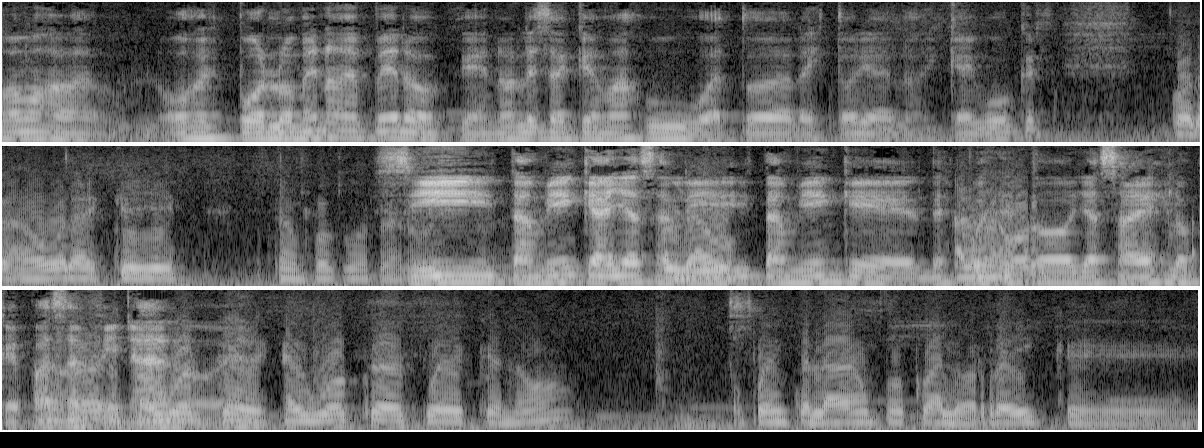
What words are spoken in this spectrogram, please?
vamos a... O por lo menos espero que no le saque más jugo a toda la historia de los Skywalkers. Por ahora es que está un poco raro. Sí, también que haya salido y también que después de todo ya sabes lo que pasa al final. ¿no? Skywalker, eh? Skywalker puede que no. O pueden hagan un poco a los rey que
